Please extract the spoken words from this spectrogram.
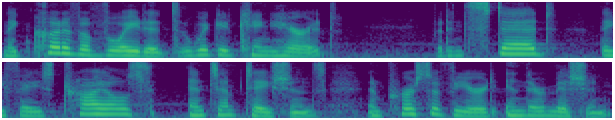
They could have avoided the wicked King Herod. But instead, they faced trials and temptations and persevered in their mission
